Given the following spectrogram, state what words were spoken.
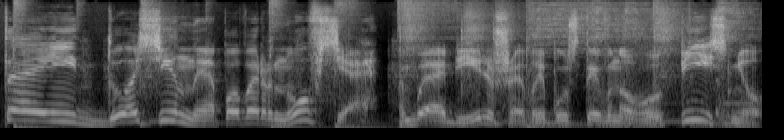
Та й досі не повернувся, ба більше випустив нову пісню.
